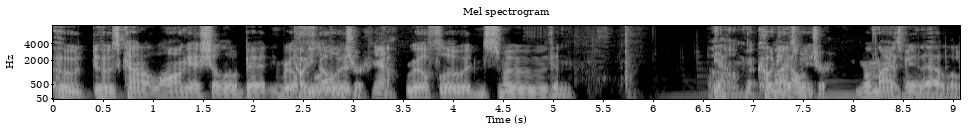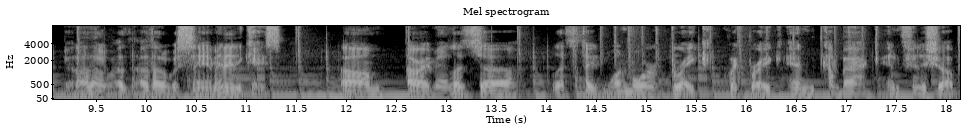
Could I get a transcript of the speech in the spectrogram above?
Who who's kind of longish a little bit and real Cody fluid, Bellinger, yeah, real fluid and smooth and yeah, um, Cody Bellinger me, reminds me of that a little bit. I thought I, I thought it was Sam. In any case, um, all right, man. Let's uh, let's take one more break, quick break, and come back and finish up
